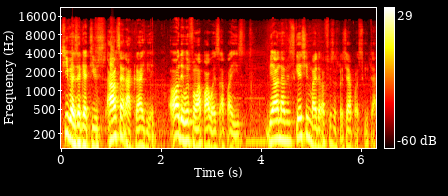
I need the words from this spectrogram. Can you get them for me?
chief executives outside Accra here, all the way from Upper West, Upper East, they are under investigation by the Office of Special Prosecutor.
